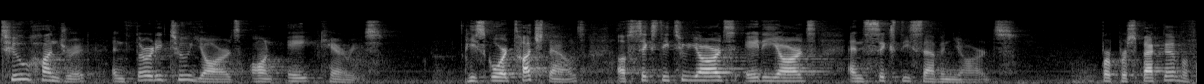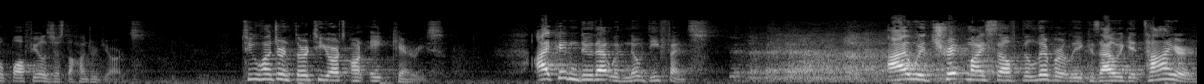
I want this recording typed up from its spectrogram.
232 yards on eight carries. He scored touchdowns of 62 yards, 80 yards, and 67 yards. For perspective, a football field is just 100 yards. 232 yards on eight carries. I couldn't do that with no defense. I would trip myself deliberately because I would get tired.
